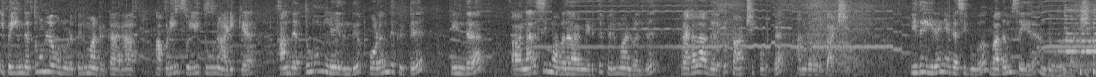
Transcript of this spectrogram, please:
இப்ப இந்த தூண்ல உன்னோட பெருமாள் இருக்காரா அப்படின்னு சொல்லி தூணை அடிக்க அந்த தூண்ல இருந்து பொழந்துக்கிட்டு இந்த நரசிம்ம அவதாரம் எடுத்து பெருமாள் வந்து பிரகலாதருக்கு காட்சி கொடுத்த அந்த ஒரு காட்சி. இது இரண்யகசிபுவை வதம் செய்கிற அந்த ஒரு காட்சி.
